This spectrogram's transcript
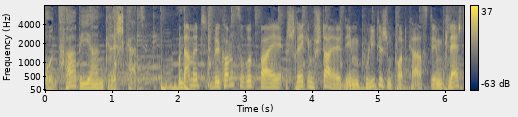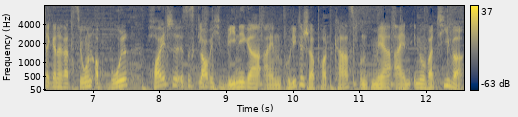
und Fabian Grischkat. Und damit willkommen zurück bei Schräg im Stall, dem politischen Podcast, dem Clash der Generation, obwohl heute ist es, glaube ich, weniger ein politischer Podcast und mehr ein innovativer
